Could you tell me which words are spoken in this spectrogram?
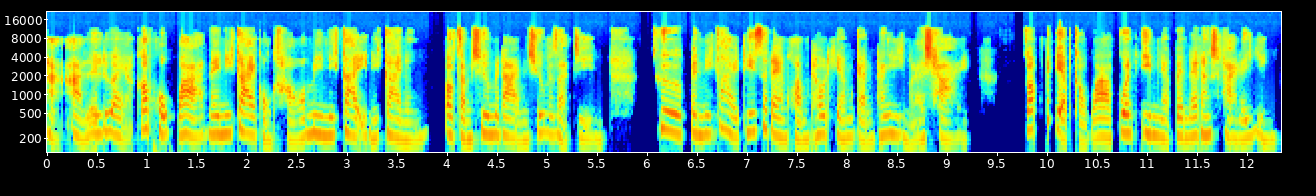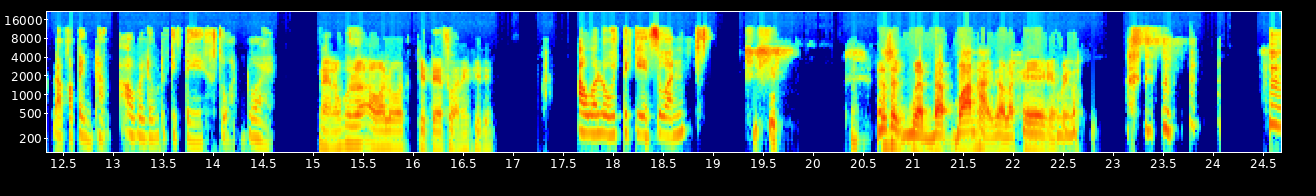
หาอ่านเรื่อยๆอะก็พบว่าในนิกายของเขามีนิกายอีกนิกายหนึ่งเราจำชื่อไม่ได้มันชื่อภาษาจีน คือเป็นนิกายที่แสดงความเท่าเทียมกันทั้งหญิงและชาย ก็เปรียบกับว่ากวนอิมเนี่ยเป็นได้ทั้งชายและหญิง แล้วก็เป็นทั้งอวโลติเกสวนด้วยไหนลองพูดว่าอวโรกิเตสวนอีกทีดิอวโลติเกสวน รู้สึกเหมือนแบบว่านหางจระเข้ไงไม่รู้คือ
